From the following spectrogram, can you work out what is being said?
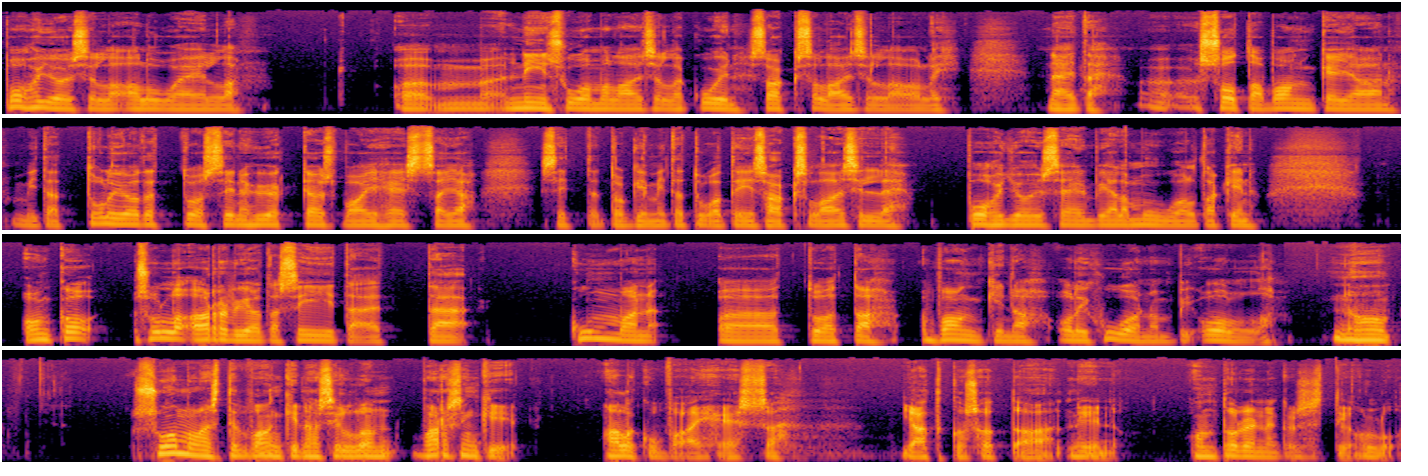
pohjoisilla alueilla niin suomalaisilla kuin saksalaisilla oli näitä sotavankejaan, mitä tuli otettua siinä hyökkäysvaiheessa ja sitten toki mitä tuotiin saksalaisille pohjoiseen vielä muualtakin. Onko sulla arviota siitä, että kumman äh, tuota, vankina oli huonompi olla? No suomalaisten vankina silloin varsinkin alkuvaiheessa jatkosotaa, niin on todennäköisesti ollut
